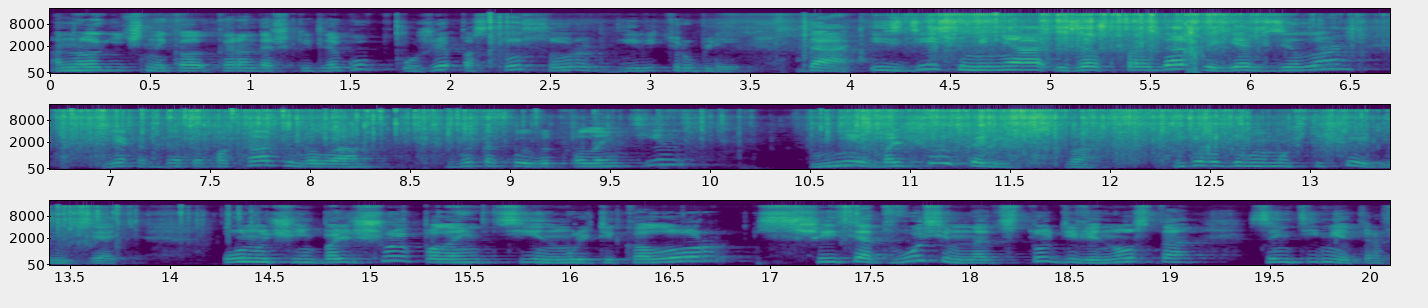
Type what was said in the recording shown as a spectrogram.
Аналогичные карандашики для губ уже по 149 рублей. Да, и здесь у меня из-за продажи я взяла, я когда-то показывала вот такой вот палантин. Мне большое количество. Я вот думаю, может еще один взять. Он очень большой, палантин мультиколор, 68 на 190 сантиметров.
